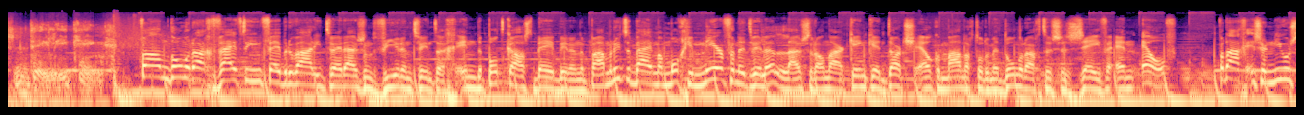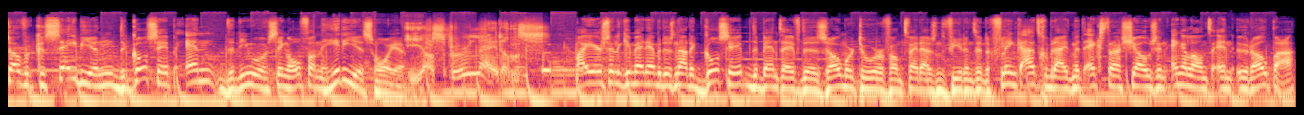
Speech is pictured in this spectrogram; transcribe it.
is Daily King. Van donderdag 15 februari 2024. In de podcast ben je binnen een paar minuten bij. Maar mocht je meer van dit willen, luister dan naar Kink in Dutch. Elke maandag tot en met donderdag tussen 7 en 11. Vandaag is er nieuws over Kasabian, The Gossip en de nieuwe single van Hideous hoor je. Jasper Leidens. Maar eerst wil ik je meenemen dus naar The Gossip. De band heeft de zomertour van 2024 flink uitgebreid met extra shows in Engeland en Europa.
